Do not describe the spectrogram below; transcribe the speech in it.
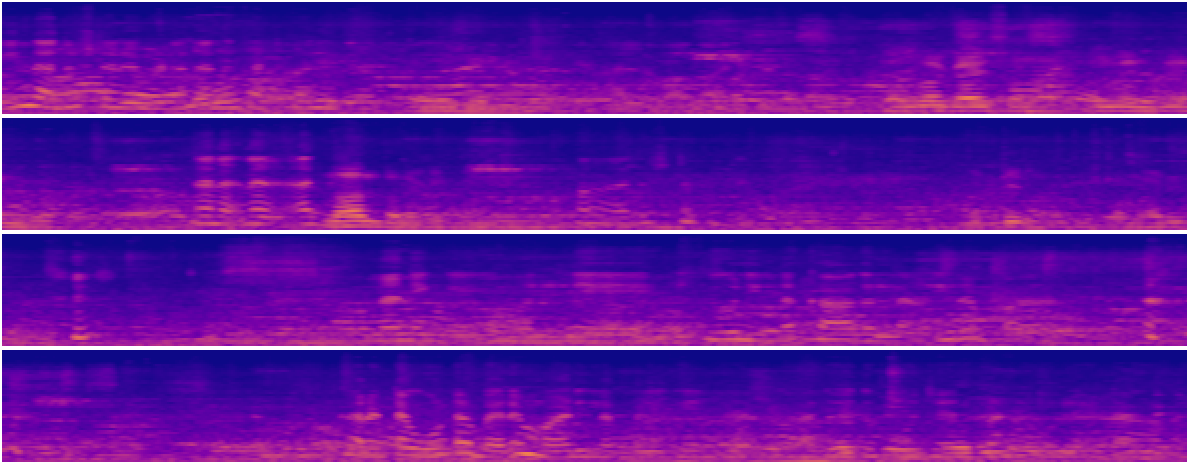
ನಿನ್ನ ಅದೃಷ್ಟನೇ ಬೇಡ ನಾನು ಕಟ್ಕೊಂಡಿದ್ದೆ. ಹೌದು. ಅಲ್ವಾ ಅಲ್ವಾ ಗಾಯ್ಸ್ ಅಲ್ಲ? ಅಲ್ವೇನ್ರಿ ಅನ್ಬೇಕು ನಾನು ಅದು ನಾನು ತಾನೇ ಕಟ್ಕೊಂಡಿದ್ದೀನಿ ಹಾಂ ಅದೃಷ್ಟ ಕೊಟ್ಟಿದ್ದೆ ಕಟ್ಟಿಲ್ಲ ಅದೃಷ್ಟ ಮಾಡಿಲ್ಲ. ನನಗೆ ಮೊದಲೇ ಕ್ಯೂ ನಿಲ್ಲಕ್ಕಾಗಲ್ಲ ಇರಪ್ಪ. ಕರೆಕ್ಟಾಗಿ ಊಟ ಬೇರೆ ಮಾಡಿಲ್ಲ ಬೆಳಿಗ್ಗೆ. ಅದು ಇದು ಪೂಜೆ ಅಂದ್ಕೊಂಡು ಲೇಟ್ ಆಗುತ್ತೆ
